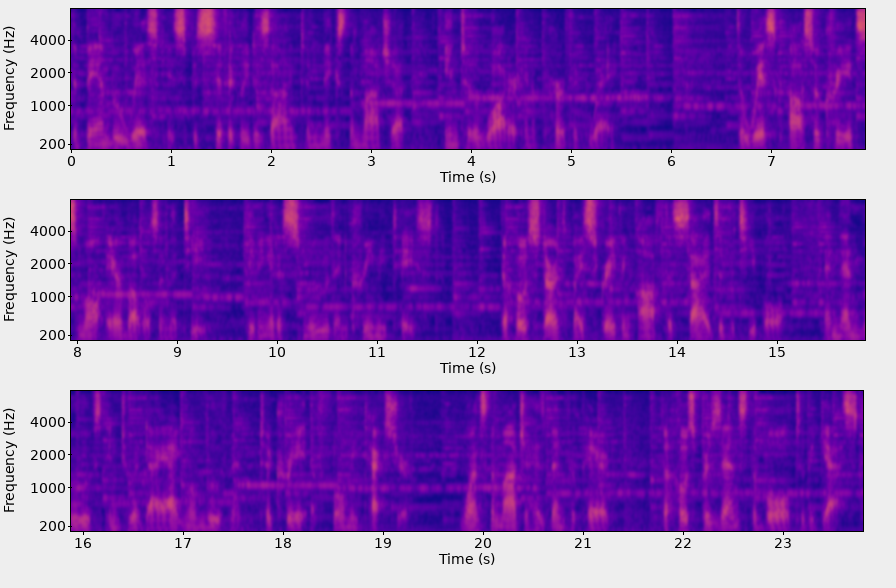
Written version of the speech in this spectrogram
The bamboo whisk is specifically designed to mix the matcha into the water in a perfect way. The whisk also creates small air bubbles in the tea, giving it a smooth and creamy taste. The host starts by scraping off the sides of the tea bowl and then moves into a diagonal movement to create a foamy texture. Once the matcha has been prepared, the host presents the bowl to the guest,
